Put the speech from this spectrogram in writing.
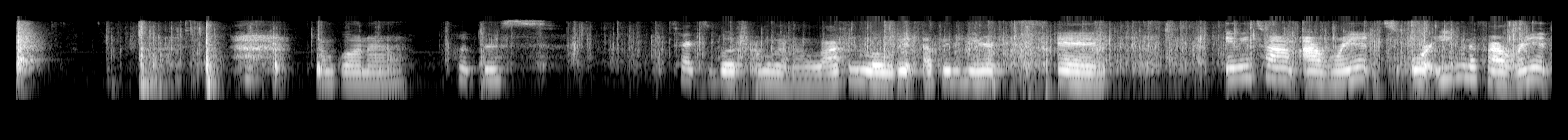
I'm going to put this textbook, I'm going to lock and load it up in here. And anytime I rent, or even if I rent,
